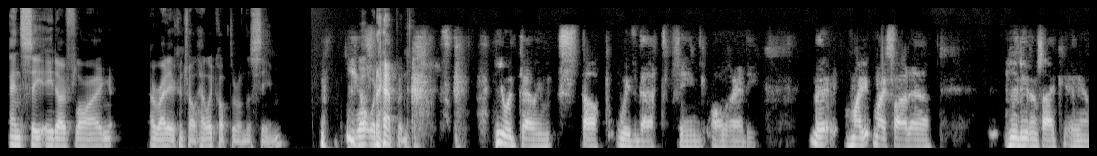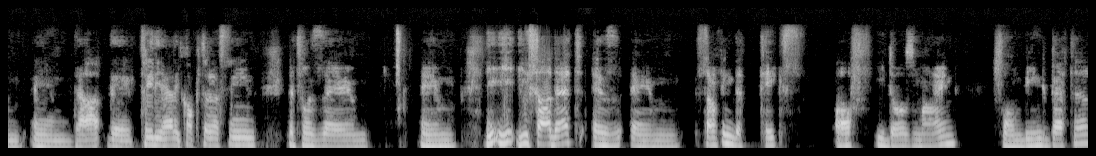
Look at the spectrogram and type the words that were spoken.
and see Ido flying a radio controlled helicopter on the sim, what would happen? he would tell him stop with that thing already. The, my my father, he didn't like um, um, the the 3D helicopter scene. That was um, um, he, he saw that as um, something that takes off Ido's mind from being better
